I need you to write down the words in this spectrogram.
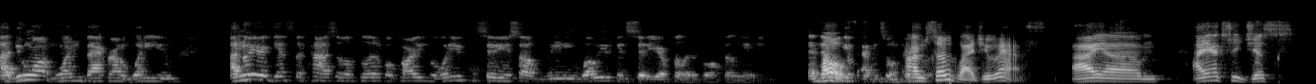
I do want one background. What do you? I know you're against the concept of political parties, but what do you consider yourself leaning? What would you consider your political affiliation? And then oh, we'll get back into I'm so glad you asked. I um I actually just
